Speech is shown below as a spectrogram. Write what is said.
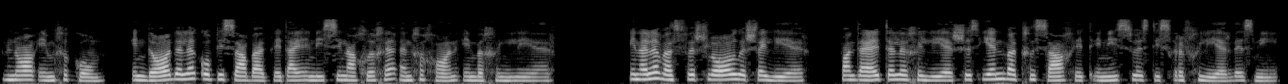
na hem gekom, en dadelijk op die Sabbat het hy in die synagoge ingegaan en begin leer. En hulle was verslaan oor sy leer, want hy het hulle geleer soos een wat gesag het en nie soos die skrifgeleerdes nie.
